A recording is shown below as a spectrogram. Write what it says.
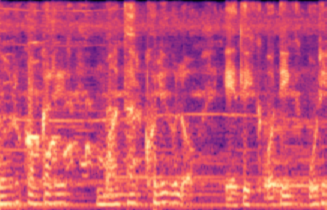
নরকঙ্কালের মাথার খুলিগুলো এদিক ওদিক উড়ে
